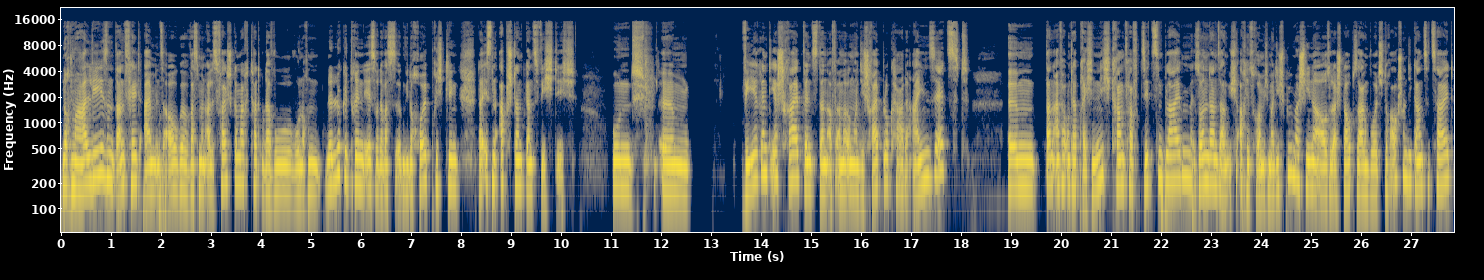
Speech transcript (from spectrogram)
nochmal lesen. Dann fällt einem ins Auge, was man alles falsch gemacht hat oder wo, wo noch eine Lücke drin ist oder was irgendwie noch holprig klingt. Da ist ein Abstand ganz wichtig. Und ähm, während ihr schreibt, wenn es dann auf einmal irgendwann die Schreibblockade einsetzt, ähm, dann einfach unterbrechen, nicht krampfhaft sitzen bleiben, sondern sagen, ich, ach, jetzt räume ich mal die Spülmaschine aus oder Staub sagen wollte ich doch auch schon die ganze Zeit.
